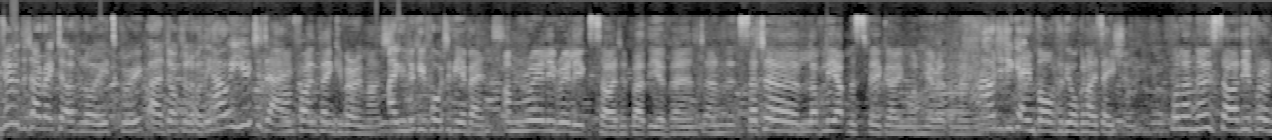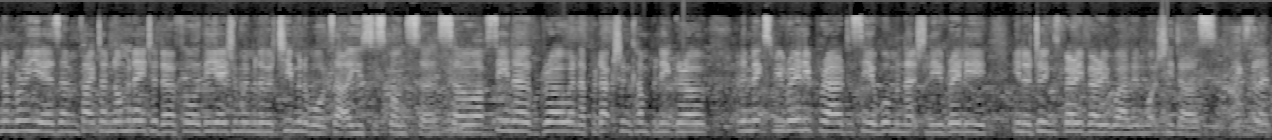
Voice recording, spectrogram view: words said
I'm joined with the director of Lloyd's Group, uh, Dr. Lahodi. How are you today? I'm fine, thank you very much. Are you looking forward to the event? I'm really, really excited about the event, and it's such a lovely atmosphere going on here at the moment. How did you get involved with the organisation? Well, I know Sadia for a number of years. And in fact, I nominated her for the Asian Women of Achievement Awards that I used to sponsor. So I've seen her grow and her production company grow, and it makes me really proud to see a woman actually really, you know, doing very, very well in what she does. Excellent.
